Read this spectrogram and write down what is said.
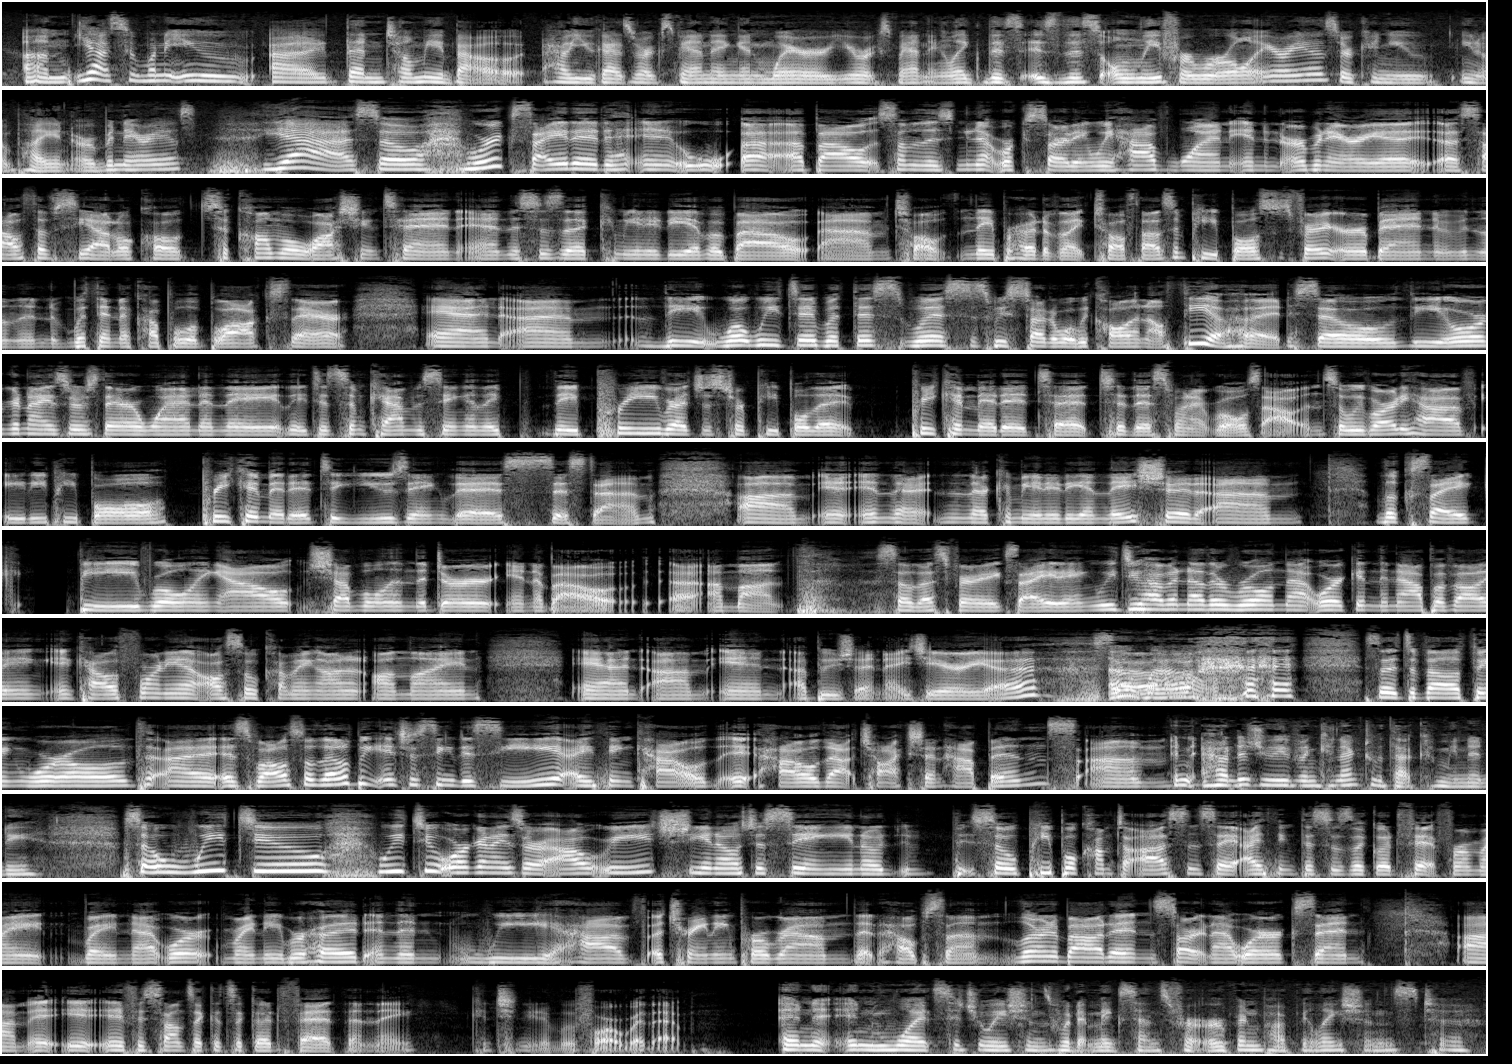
um, yeah, so why don't you uh, then tell me about how you guys are expanding and where you're expanding? Like this, is this only for rural areas, or can you you know play in urban areas? Yeah, so we're excited in, uh, about some of this new network starting. We have one in an urban area uh, south of Seattle called Tacoma, Washington, and this is a community of about um, twelve neighborhood of like twelve thousand people. So it's very urban, within a couple of blocks there. And um, the what we did with this list is we started what we call an Althea hood. So the organizers there went and they, they did some canvassing and they, they pre-register people that pre-committed to, to this when it rolls out. And so we've already have 80 people pre-committed to using this system, um, in, in, their, in their community. And they should, um, looks like be rolling out shovel in the dirt in about uh, a month. So that's very exciting. We do have another rural network in the Napa Valley in, in California, also coming on online, and um, in Abuja, Nigeria. So, oh wow! so developing world uh, as well. So that'll be interesting to see. I think how it, how that traction happens. Um, and how did you even connect with that community? So we do we do organize our outreach. You know, just saying you know, so people come to us and say, I think this is a good fit for my my network, my neighborhood, and then we have a training program that helps them learn about it and start networks. And um, it, it, if it sounds like it's a good fit, then they continue to move forward with it. And in what situations would it make sense for urban populations to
